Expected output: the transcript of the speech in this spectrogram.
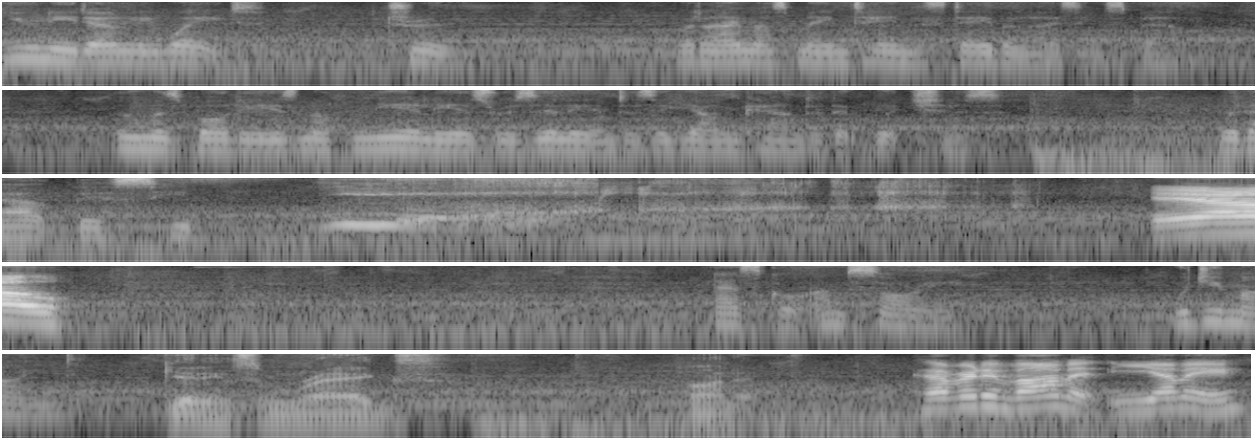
You need only wait. True. But I must maintain the stabilizing spell. Uma's body is not nearly as resilient as a young candidate witch's. Without this, he'd... Ew. Eskel, I'm sorry. Would you mind? Getting some rags? On it. Covered in vomit. Yummy.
